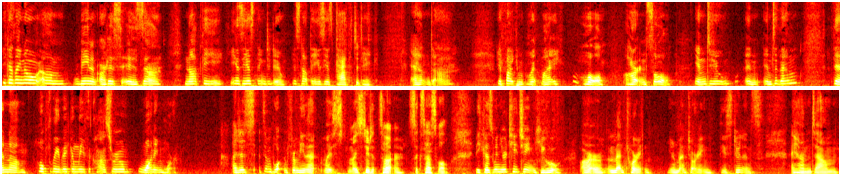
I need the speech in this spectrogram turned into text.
Because I know um, being an artist is uh, not the easiest thing to do. It's not the easiest path to take, and uh, if I can put my whole heart and soul into in, into them, then um, hopefully they can leave the classroom wanting more. I just it's important for me that my my students are successful, because when you're teaching, you are mentoring. You're mentoring these students, and um,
